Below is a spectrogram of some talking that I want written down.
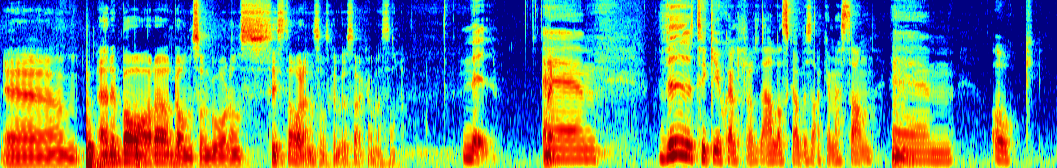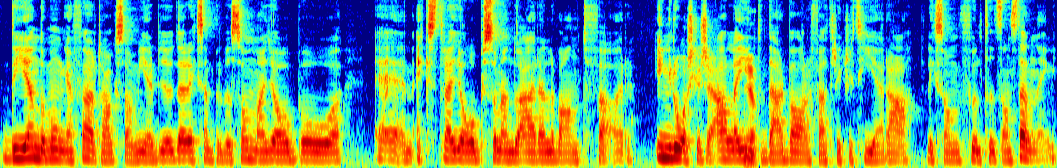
eh, är det bara de som går de sista åren som ska besöka mässan? Nej. Nej. Ehm, vi tycker ju självklart att alla ska besöka mässan. Ehm, och det är ändå många företag som erbjuder exempelvis sommarjobb och ehm, extra jobb som ändå är relevant för yngre årskurser. Alla är Ja. inte där bara för att rekrytera liksom, fulltidsanställning.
